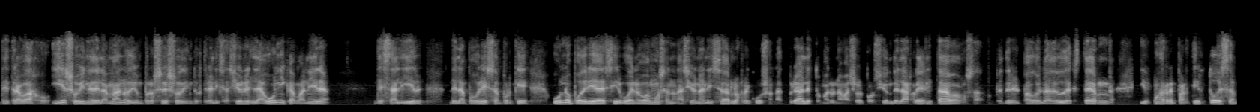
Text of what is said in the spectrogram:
de trabajo. Y eso viene de la mano de un proceso de industrialización. Es la única manera de salir de la pobreza, porque uno podría decir, bueno, vamos a nacionalizar los recursos naturales, tomar una mayor porción de la renta, vamos a suspender el pago de la deuda externa y vamos a repartir toda esa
